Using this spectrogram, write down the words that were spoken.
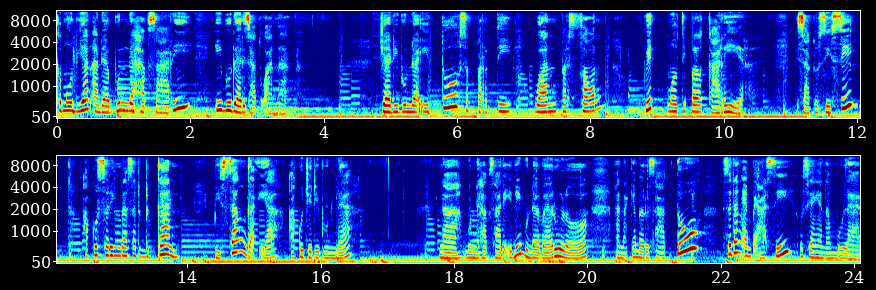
Kemudian ada Bunda Hapsari, ibu dari satu anak. Jadi bunda itu seperti one person with multiple career. Di satu sisi, aku sering merasa deg-degan. Bisa nggak ya aku jadi bunda? Nah, Bunda Hapsari ini bunda baru loh. Anaknya baru satu, sedang MPASI, usianya 6 bulan.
